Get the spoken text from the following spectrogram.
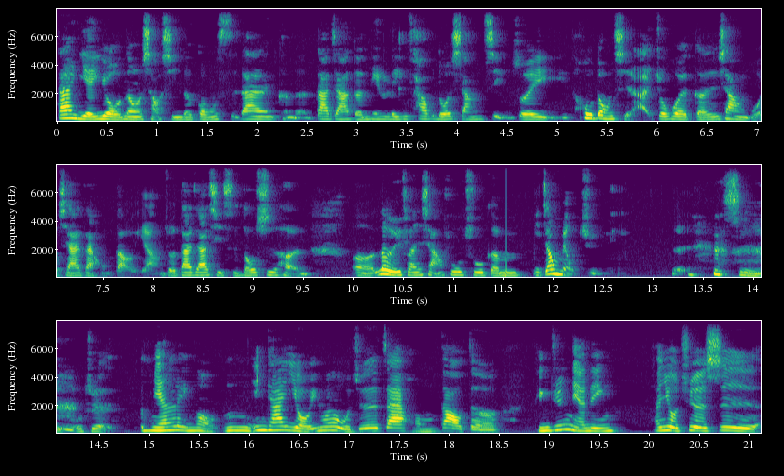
但也有那种小型的公司，但可能大家的年龄差不多相近，所以互动起来就会跟像我现在在红道一样，就大家其实都是很呃乐于分享、付出，跟比较没有距离。对，是，我觉得 年龄哦，嗯，应该有，因为我觉得在红道的平均年龄很有趣的是，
